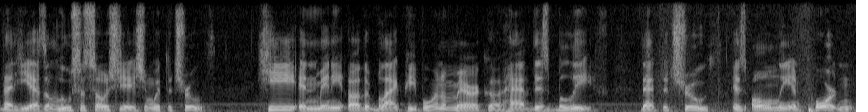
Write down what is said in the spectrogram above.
that he has a loose association with the truth he and many other black people in America have this belief that the truth is only important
